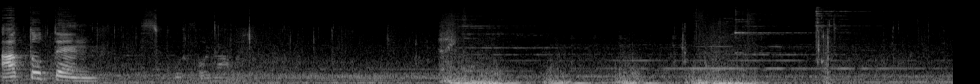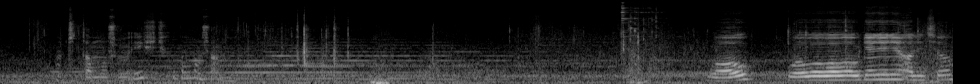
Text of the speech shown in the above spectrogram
A to ten. Skurwol mały. A czy tam możemy iść? Chyba możemy. Wow. Wow, wow, wow, wow. Nie, nie, nie, Alicjo.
